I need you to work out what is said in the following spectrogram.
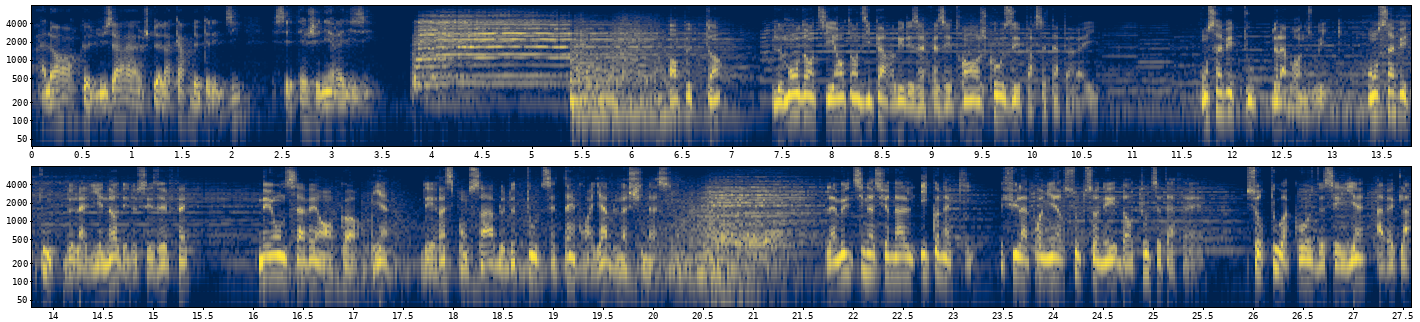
alors que l'usage de la carte de crédit s'était généralisé. En peu de temps, le monde entier entendit parler des effets étranges causés par cet appareil. On savait tout de la Brunswick, on savait tout de l'aliénode et de ses effets, mais on ne savait encore rien des responsables de toute cette incroyable machination. La multinationale Iconaki fut la première soupçonnée dans toute cette affaire, surtout à cause de ses liens avec la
